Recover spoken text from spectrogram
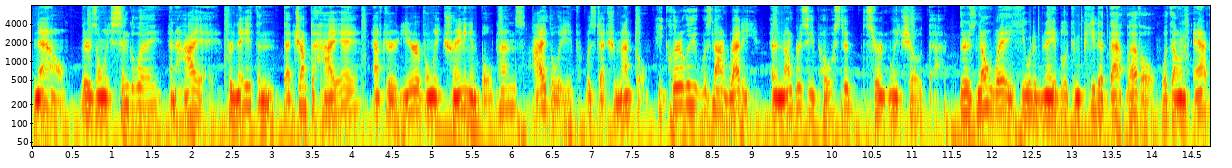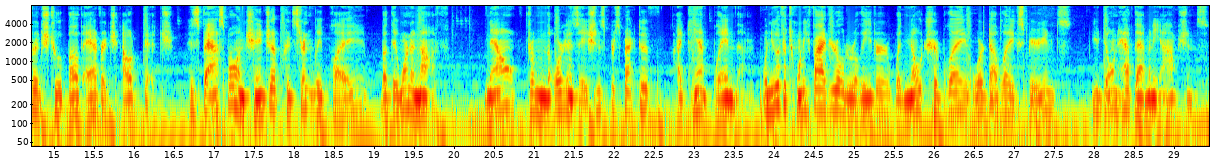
Now, there's only single A and high A. For Nathan, that jump to high A after a year of only training in bullpens, I believe, was detrimental. He clearly was not ready, and the numbers he posted certainly showed that. There's no way he would have been able to compete at that level without an average to above average outpitch. His fastball and changeup could certainly play, but they weren't enough. Now, from the organization's perspective, I can't blame them. When you have a 25 year old reliever with no AAA or AA experience, you don't have that many options.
